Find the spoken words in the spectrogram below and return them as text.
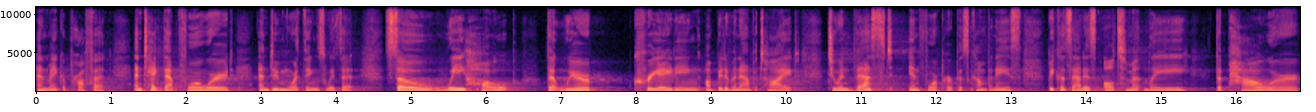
and make a profit and take that forward and do more things with it. So we hope that we're creating a bit of an appetite to invest in for purpose companies because that is ultimately the power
